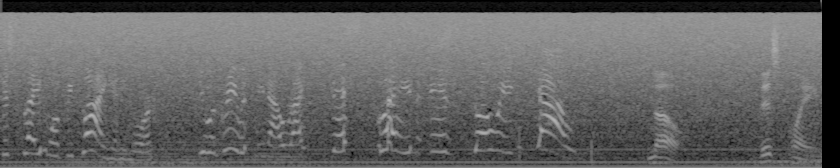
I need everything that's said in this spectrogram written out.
This plane won't be flying anymore. You agree with me now, right? This plane is going down. No. This plane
